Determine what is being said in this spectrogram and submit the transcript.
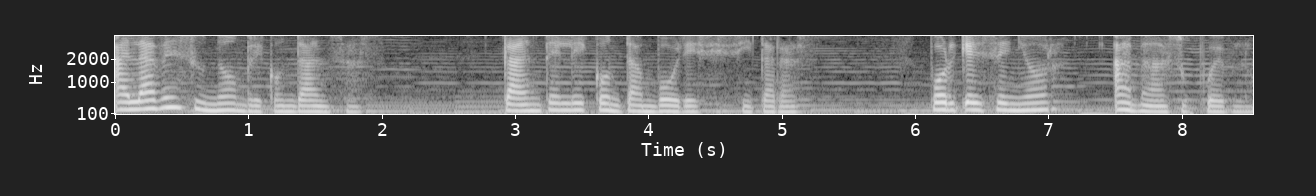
Alaben su nombre con danzas, cántenle con tambores y cítaras, porque el Señor ama a su pueblo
